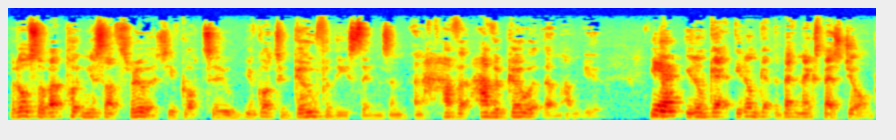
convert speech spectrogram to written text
but also about putting yourself through it. You've got to you've got to go for these things and, and have a have a go at them, haven't you? You Yeah. don't you don't get you don't get the next best job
